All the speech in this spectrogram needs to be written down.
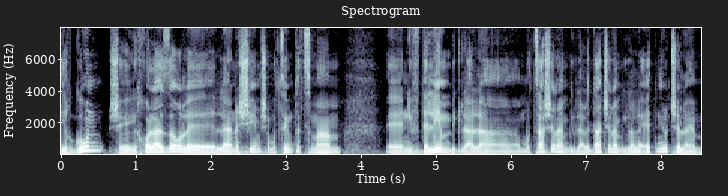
ארגון שיכול לעזור ל- לאנשים שמוצאים את עצמם אה, נבדלים בגלל המוצא שלהם, בגלל הדת שלהם, בגלל האתניות שלהם,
